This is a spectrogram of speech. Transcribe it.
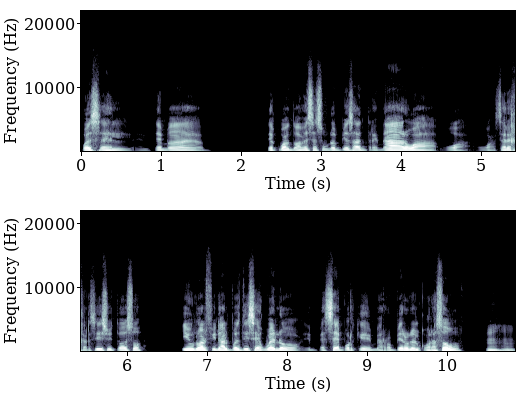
pues, el el tema de cuando a veces uno empieza a entrenar o a o a o a hacer ejercicio y todo eso, y uno al final, pues, dice: "Bueno, empecé porque me rompieron el corazón". Ujú.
